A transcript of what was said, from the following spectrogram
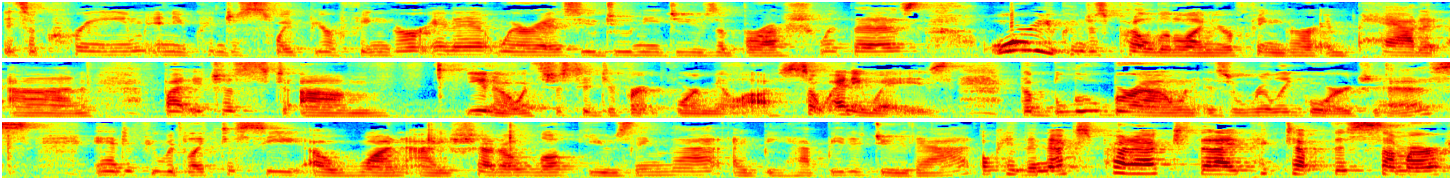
it's a cream and you can just swipe your finger in it, whereas you do need to use a brush with this or you can just put a little on your finger and pat it on, but it just, um, you know, it's just a different formula. So anyways, the blue brown is really gorgeous. And if you would like to see a one eyeshadow look using that, I'd be happy to do that. Okay, the next product that I picked up this summer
